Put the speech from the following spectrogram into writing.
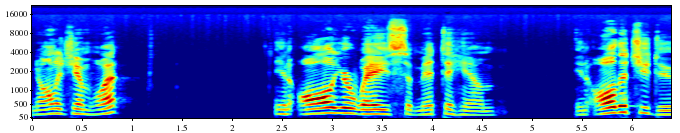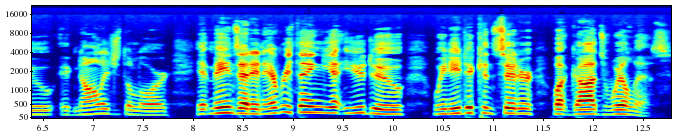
Acknowledge him what? In all your ways submit to him, in all that you do, acknowledge the Lord. It means that in everything that you do, we need to consider what God's will is.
